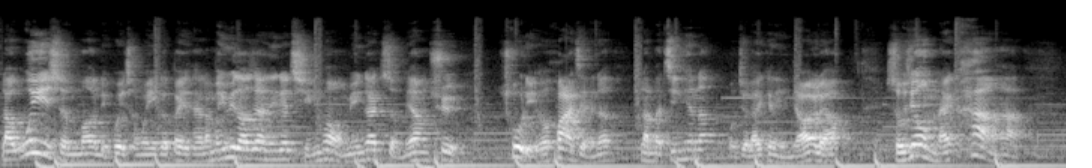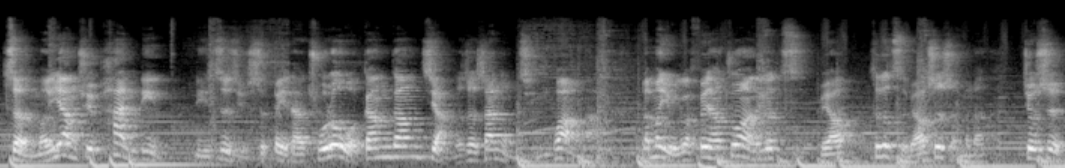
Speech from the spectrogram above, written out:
那为什么你会成为一个备胎？那么遇到这样的一个情况，我们应该怎么样去处理和化解呢？那么今天呢，我就来跟你聊一聊。首先，我们来看哈，怎么样去判定你自己是备胎？除了我刚刚讲的这三种情况啊，那么有一个非常重要的一个指标，这个指标是什么呢？就是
